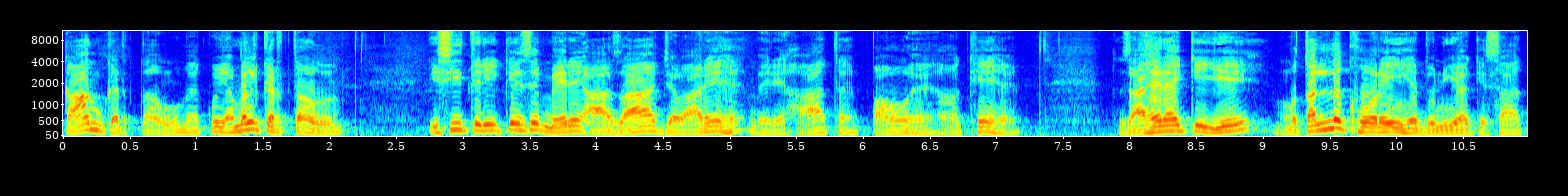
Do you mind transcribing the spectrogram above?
کام کرتا ہوں، میں کوئی عمل کرتا ہوں، اسی طریقے سے میرے اعضاء جوارے ہیں، میرے ہاتھ ہیں، پاؤں ہیں، آنکھیں ہیں۔ ظاہر ہے کہ یہ متعلق ہو رہی ہیں دنیا کے ساتھ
